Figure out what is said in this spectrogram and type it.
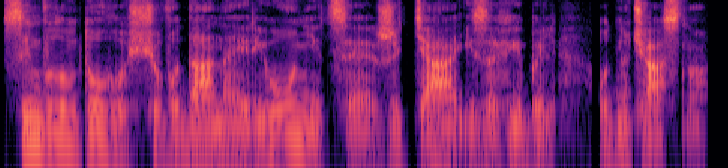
символом того, що вода на Еріоні це життя і загибель одночасно.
